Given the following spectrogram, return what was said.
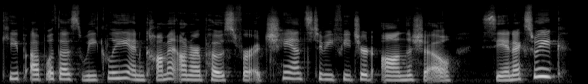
Keep up with us weekly and comment on our post for a chance to be featured on the show. See you next week.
